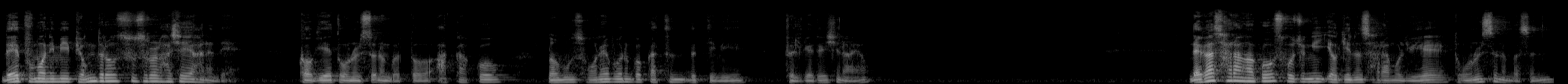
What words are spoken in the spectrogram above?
내 부모님이 병들어 수술을 하셔야 하는데 거기에 돈을 쓰는 것도 아깝고 너무 손해보는 것 같은 느낌이 들게 되시나요? 내가 사랑하고 소중히 여기는 사람을 위해 돈을 쓰는 것은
